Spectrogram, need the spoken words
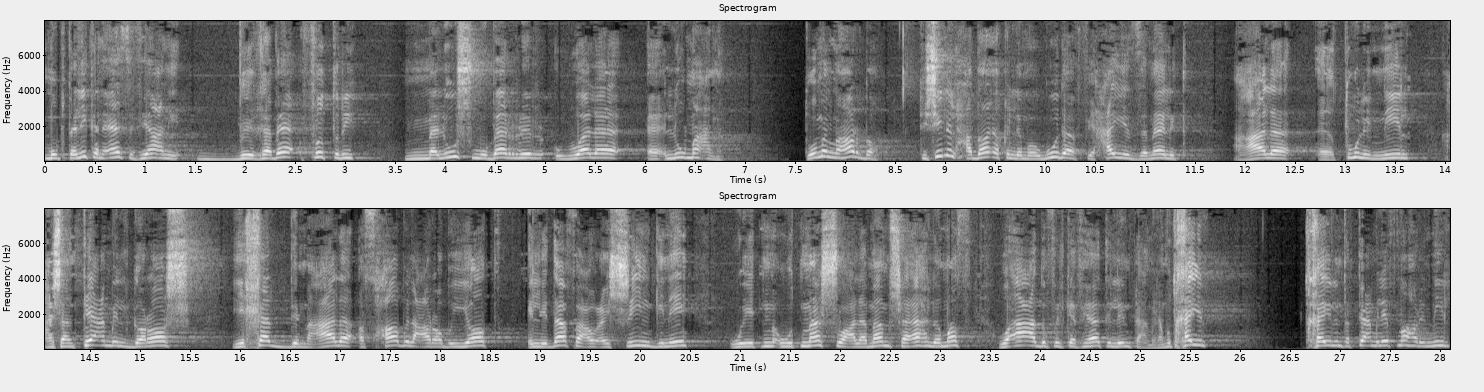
مبتليك أنا آسف يعني بغباء فطري ملوش مبرر ولا آه، له معنى. تقوم النهارده تشيل الحدائق اللي موجودة في حي الزمالك على آه، طول النيل عشان تعمل جراج يخدم على أصحاب العربيات اللي دفعوا 20 جنيه وتمشوا على ممشى أهل مصر وقعدوا في الكافيهات اللي أنت عاملها. متخيل؟ تخيل أنت بتعمل إيه في نهر النيل؟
